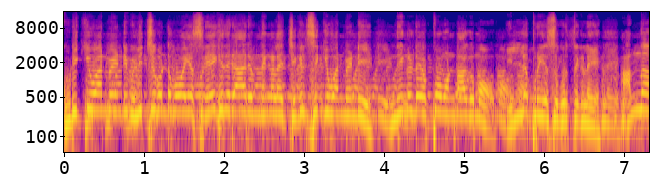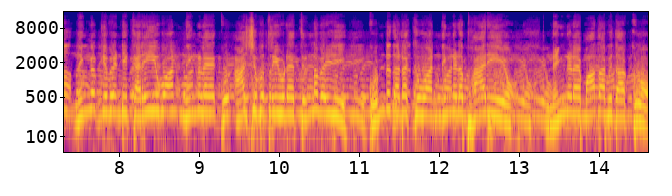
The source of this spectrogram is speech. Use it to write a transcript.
കുടിക്കുവാൻ വേണ്ടി വിളിച്ചു കൊണ്ടുപോയ സ്നേഹിതരാരും നിങ്ങളെ ചികിത്സിക്കുവാൻ വേണ്ടി നിങ്ങളുടെ ഒപ്പം ഉണ്ടാകുമോ? ഇല്ല പ്രിയ സുഹൃത്തുക്കളെ. അന്ന് നിങ്ങൾക്ക് വേണ്ടി കരയുവാൻ നിങ്ങളെ ആശുപത്രിയുടെ തിണ്ണവഴി കൊണ്ടു നടക്കുവാൻ നിങ്ങളുടെ ഭാര്യയോ നിങ്ങളുടെ മാതാപിതാക്കളോ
